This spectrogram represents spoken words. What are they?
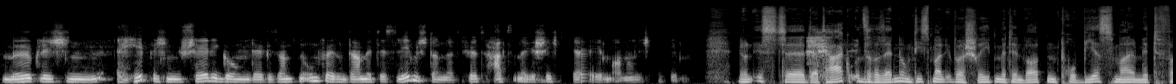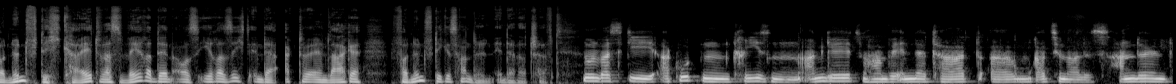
möglichen erheblichen Schädigungen der gesamten Umwelt und damit des Lebensstandards führt, hat es in der Geschichte ja eben auch noch nicht gegeben. Nun ist äh, der Tag unserer Sendung diesmal überschrieben mit den Worten Probier's mal mit Vernünftigkeit. Was wäre denn aus Ihrer Sicht in der aktuellen Lage vernünftiges Handeln in der Wirtschaft? Nun, was die akuten Krisen angeht, so haben wir in der Tat ähm, rationales Handeln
